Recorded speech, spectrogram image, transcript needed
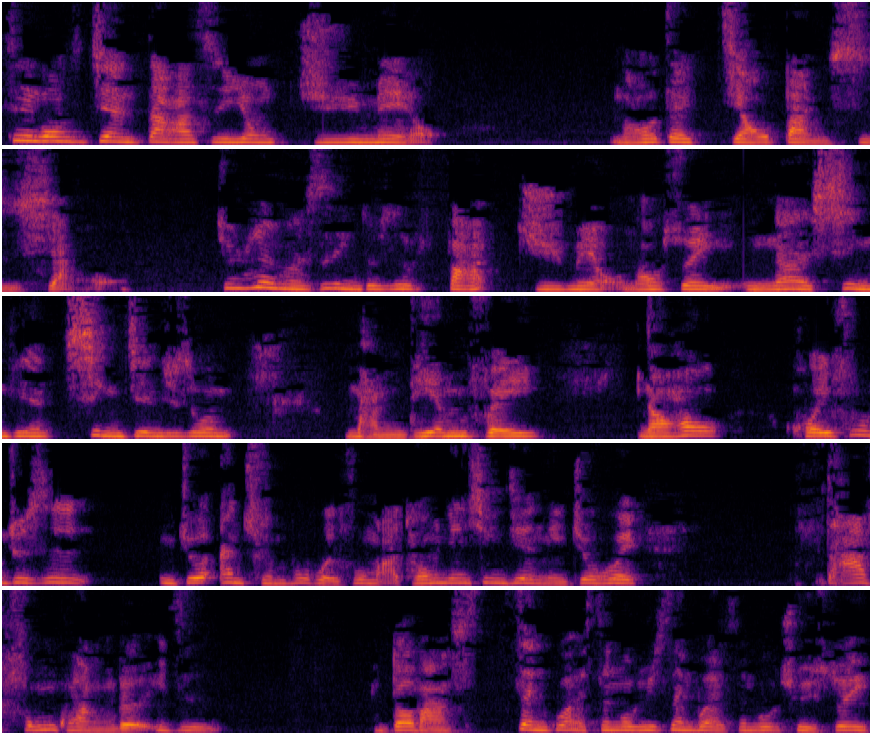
这间公司竟然大家是用 Gmail，然后再交办事项哦，就任何事情都是发 Gmail，然后所以你那个信件信件就是会满天飞，然后回复就是你就按全部回复嘛，同一件信件你就会大家疯狂的一直，你都要把它 send 过来 send 过去送过来送过去，所以。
